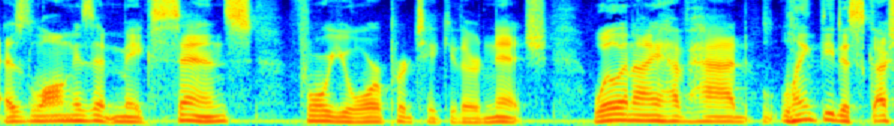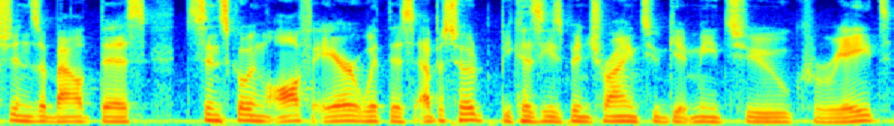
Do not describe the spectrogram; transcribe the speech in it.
as long as it makes sense for your particular niche. Will and I have had lengthy discussions about this since going off air with this episode because he's been trying to get me to create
